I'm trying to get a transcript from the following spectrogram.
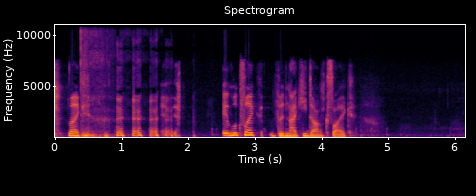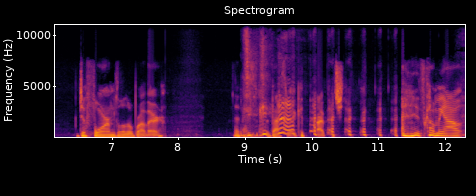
like it, it looks like the Nike Dunks like deformed little brother. That's the best way I could describe it. And it's coming out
